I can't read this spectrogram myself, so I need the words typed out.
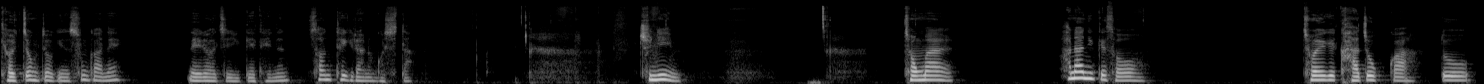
결정적인 순간에 내려지게 되는 선택이라는 것이다. 주님, 정말 하나님께서 저에게 가족과 또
